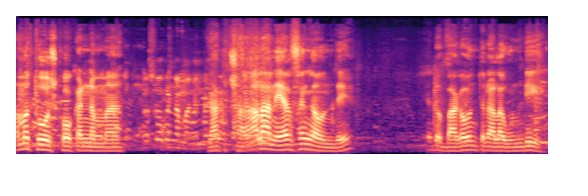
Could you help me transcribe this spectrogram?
అమ్మ తోసుకోకండి అమ్మ నాకు చాలా నీరసంగా ఉంది. ఏదో భగవంతుడు అలా ఉండి.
